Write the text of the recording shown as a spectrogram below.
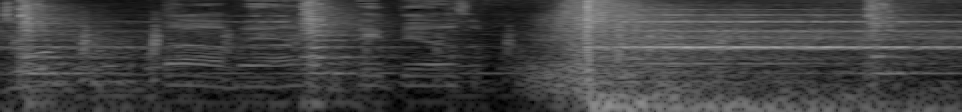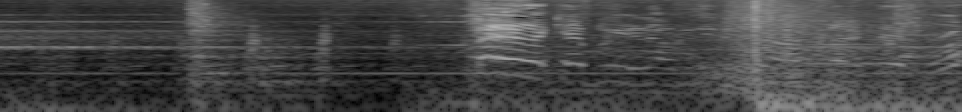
Oh man, I bills. Man, I can't believe that like that, bro.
